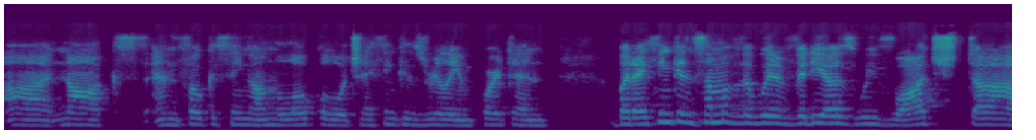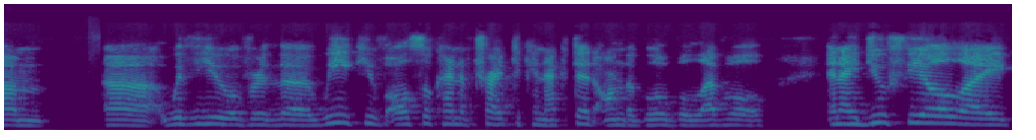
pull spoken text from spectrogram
uh, Knoxx and focusing on the local, which I think is really important. But I think in some of the videos we've watched um, uh, with you over the week, you've also kind of tried to connect it on the global level. And I do feel like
